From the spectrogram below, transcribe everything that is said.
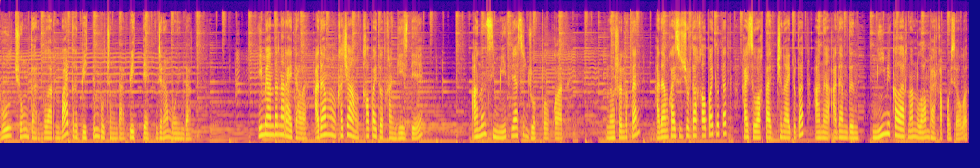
булчуңдар. Булардын баардыгы беттин булчуңунда бетте жана моюнда. Эми андан ары айталы адам качан калпайтып аткан кезде анын симметриясы жок болуп калат мына ошондуктан адам кайсы учурда калпайтып атат кайсы убакта чын айтып атат аны адамдын мимикаларынан улам байкап койсо болот.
